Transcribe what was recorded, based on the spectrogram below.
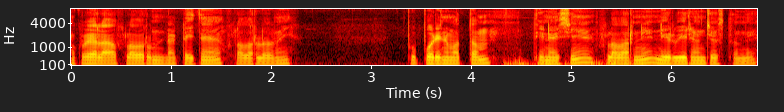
ఒకవేళ ఫ్లవర్ ఉన్నట్టయితే ఫ్లవర్లోని పుప్పొడిని మొత్తం తినేసి ఫ్లవర్ని నిర్వీర్యం చేస్తుంది.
